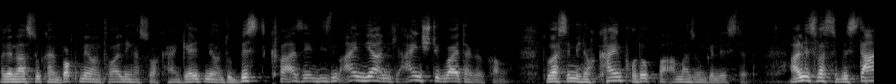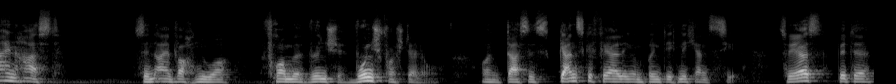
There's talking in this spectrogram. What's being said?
und dann hast du keinen Bock mehr und vor allen Dingen hast du auch kein Geld mehr und du bist quasi in diesem einen Jahr nicht ein Stück weitergekommen. Du hast nämlich noch kein Produkt bei Amazon gelistet. Alles, was du bis dahin hast, sind einfach nur fromme Wünsche, Wunschvorstellungen. Und das ist ganz gefährlich und bringt dich nicht ans Ziel. Zuerst bitte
